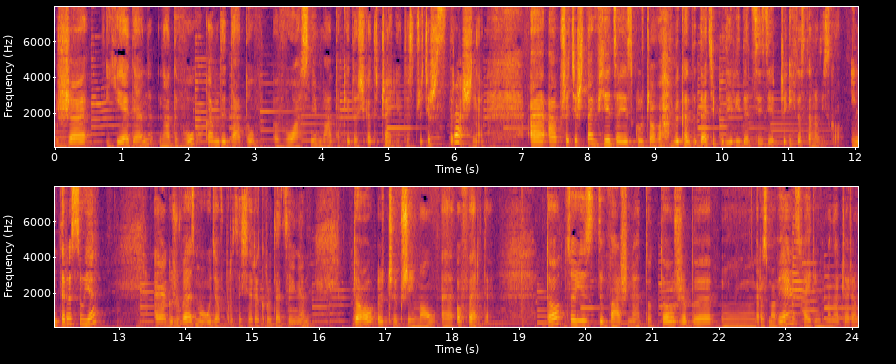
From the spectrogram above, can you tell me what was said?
że jeden na dwóch kandydatów właśnie ma takie doświadczenie. To jest przecież straszne. A, a przecież ta wiedza jest kluczowa, aby kandydaci podjęli decyzję, czy ich to stanowisko interesuje, a jak już wezmą udział w procesie rekrutacyjnym, to czy przyjmą e, ofertę. To, co jest ważne, to to, żeby mm, rozmawiając z hiring managerem,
